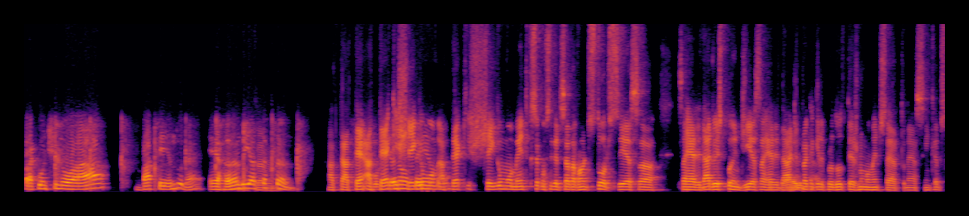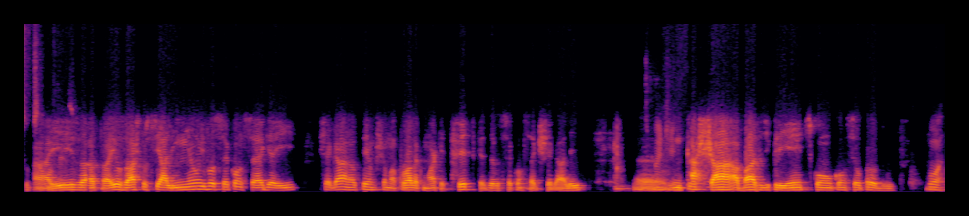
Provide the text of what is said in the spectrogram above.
para continuar batendo, né? errando e acertando. Até, até, até que chegue um, até que chegue um momento que você consiga, de certa forma, distorcer essa, essa realidade ou expandir essa realidade para que aquele produto esteja no momento certo, né? Assim que a disrupção Aí, exato. Aí os astros se alinham e você consegue aí chegar, né? o termo chama Product Market Fit, quer dizer, você consegue chegar ali, é, encaixar a base de clientes com o seu produto. Boa.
